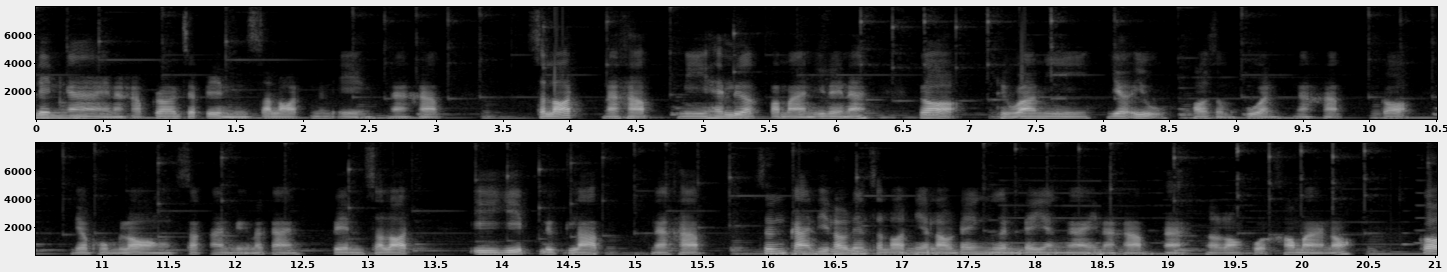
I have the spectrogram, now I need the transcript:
เล่นง่ายนะครับ ก็จะเป็นสล็อตนั่นเองนะครับสล็อตนะครับมีให้เลือกประมาณนี้เลยนะ ก็ถือว่ามีเยอะอยู่พอสมควรนะครับ ก็เดี๋ยวผมลองสักอันหนึ่งแล้วกัน เป็นสล็อตอียิปต์ลึกลับนะครับ ซึ่งการที่เราเล่นสล็อตเนี่ยเราได้เงินได้ยังไงนะครับ อะ เราลองกดเข้ามาเนาะ ก็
